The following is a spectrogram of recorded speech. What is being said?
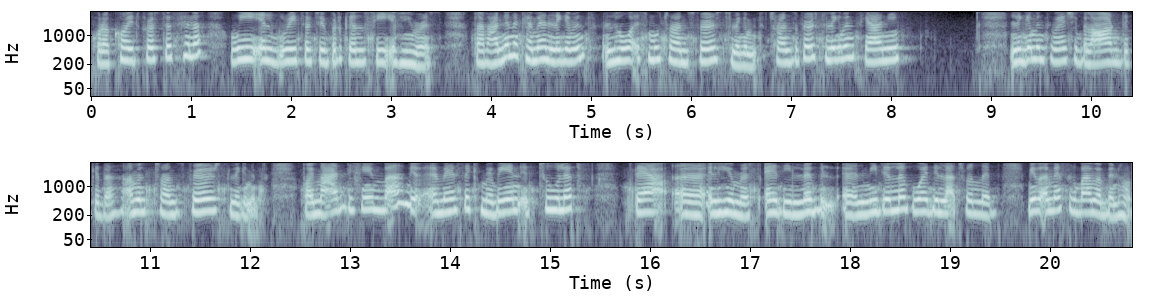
ال coracoid process هنا وال greater tubercle في ال humerus طيب عندنا كمان ligament اللي هو اسمه transverse ligament transverse ligament يعني ال ligament ماشي بالعرض كده. عامل transverse ligament طيب معدي فين بقى؟ بيبقى ماسك ما بين ال two lips بتاع آه الهيومرس. آدي اللب الميديال لب وآدي اللاترال لب بيبقى ماسك بقى ما بينهم.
